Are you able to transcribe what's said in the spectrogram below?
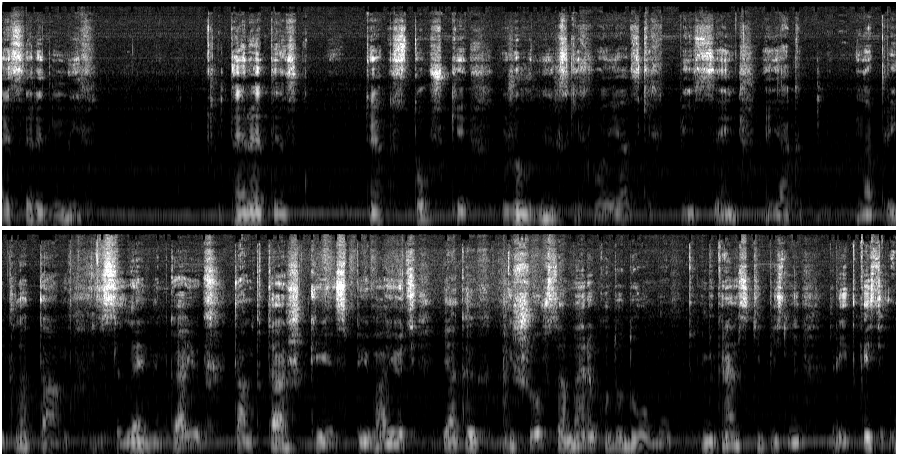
Е, Серед них перетекстовки жовнирських вояцьких пісень, як, наприклад, там в зеленім гаю, там пташки співають, як їх ішов з Америку додому. Мігрантські пісні рідкість у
